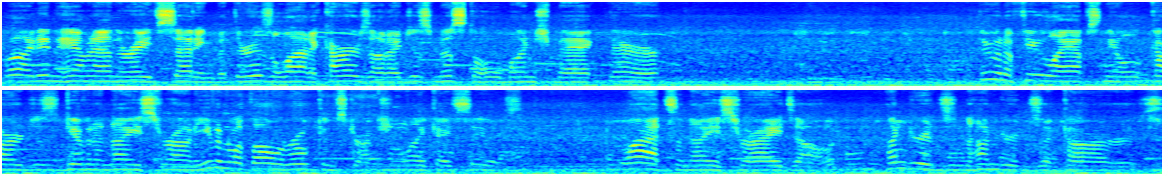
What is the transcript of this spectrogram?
Well, I didn't have it on the right setting, but there is a lot of cars out. I just missed a whole bunch back there. Doing a few laps in the old car, just giving a nice run. Even with all the road construction, like I say, there's lots of nice rides out. Hundreds and hundreds of cars.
